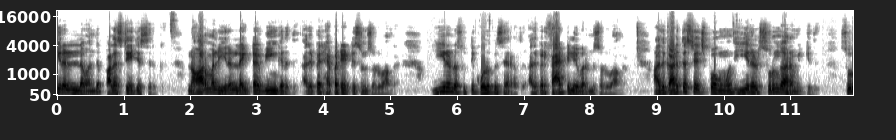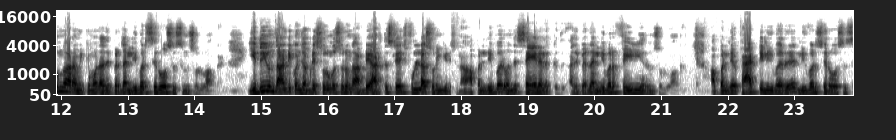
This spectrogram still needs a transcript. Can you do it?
ஈரலில் வந்து பல ஸ்டேஜஸ் இருக்குது நார்மல் ஈரல் லைட்டாக வீங்கிறது. அது பேர் ஹெப்படைட்டிஸ்னு சொல்லுவாங்க. ஈரலை சுற்றி கொழுப்பு சேர்றது. அது பேர் ஃபேட்டி லிவர்னு சொல்லுவாங்க. அதுக்கு அடுத்த ஸ்டேஜ் போகும்போது ஈரல் சுருங்க ஆரம்பிக்குது. சுருங்க ஆரம்பிக்கும் போது அது பேர் தான் லிவர் சிரோசிஸ்ன்னு சொல்லுவாங்க. இதையும் தாண்டி கொஞ்சம் அப்படியே சுருங்க சுருங்க அப்படியே அடுத்த ஸ்டேஜ் ஃபுல்லாக சுருங்கிடுச்சுன்னா அப்போ லிவர் வந்து செயலிழக்குது. அது பேர் தான் லிவர் ஃபெயிலியர்னு சொல்லுவாங்க. அப்போ fatty liver liver cirrhosis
